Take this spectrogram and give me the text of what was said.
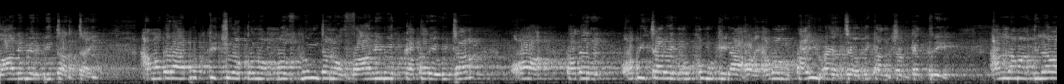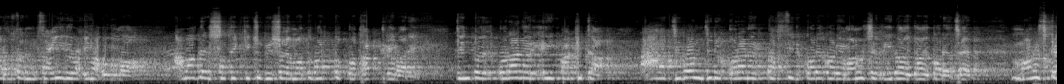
জালিমের বিচার চাই। আমাদের আপত্তি ছিল কোনো মজলুম যেন জালিমের কাতারে উঠা তাদের অবিচারের মুখোমুখি না হয়। এবং তাই হয়েছে অধিকাংশ ক্ষেত্রে। আল্লামা দিলাওয়ার হোসেন সাঈদ রহিমাহুল্লাহ আমাদের সাথে কিছু বিষয়ে মতপার্থক্য থাকতে পারে। কিন্তু কোরআনের এই পাখিটা আজীবন যিনি কোরআনের তাফসির করে করে মানুষের হৃদয় জয় করেছেন, মানুষকে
